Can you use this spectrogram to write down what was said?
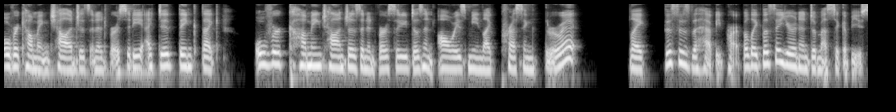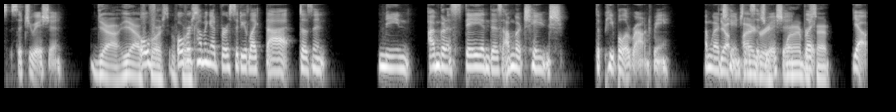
overcoming challenges and adversity, I did think like overcoming challenges and adversity doesn't always mean like pressing through it. Like this is the heavy part. But like let's say you're in a domestic abuse situation. Yeah, yeah, of Over- course. Of course. overcoming adversity like that doesn't mean I'm going to stay in this. I'm going to change the people around me. I'm going to Yep, change the situation. 100%. Like, yeah.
